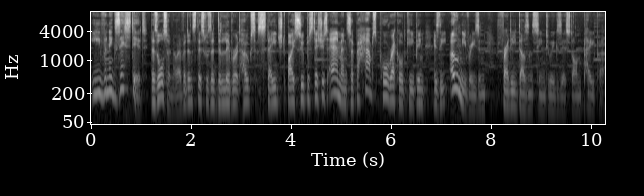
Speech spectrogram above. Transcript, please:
even existed. There's also no evidence this was a deliberate hoax staged by superstitious airmen, so perhaps poor record keeping is the only reason Freddie doesn't seem to exist on paper,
